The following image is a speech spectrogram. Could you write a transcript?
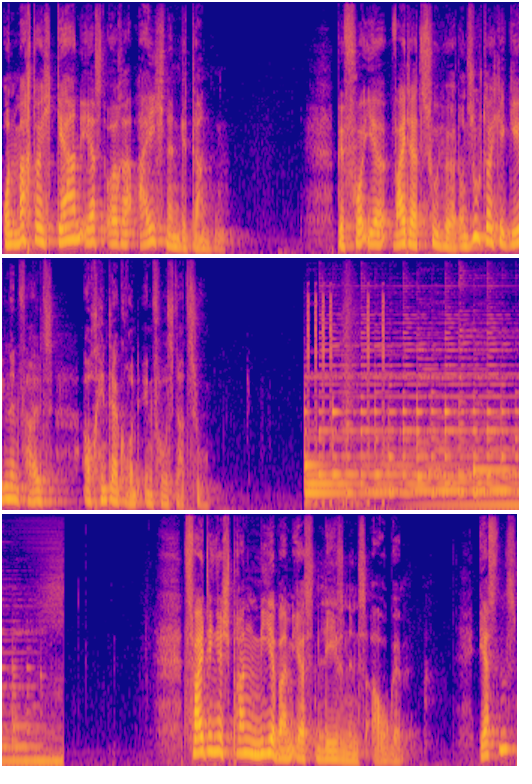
und macht euch gern erst eure eigenen Gedanken, bevor ihr weiter zuhört und sucht euch gegebenenfalls auch Hintergrundinfos dazu. Zwei Dinge sprangen mir beim ersten Lesen ins Auge. Erstens,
